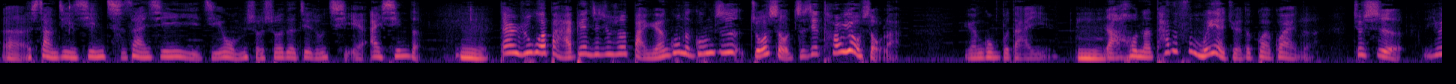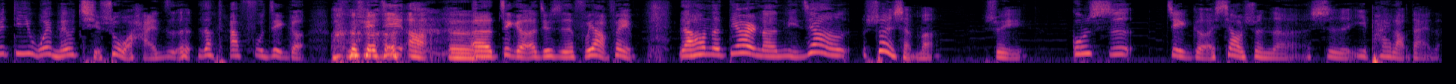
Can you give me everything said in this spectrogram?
呃上进心、慈善心，以及我们所说的这种企业爱心的。嗯，但是如果把它变成，就是说把员工的工资左手直接掏右手了。员工不答应，嗯，然后呢，他的父母也觉得怪怪的，就是因为第一，我也没有起诉我孩子，让他付这个抚恤金 啊，呃，这个就是抚养费，然后呢，第二呢，你这样算什么？所以公司这个孝顺呢是一拍脑袋的，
